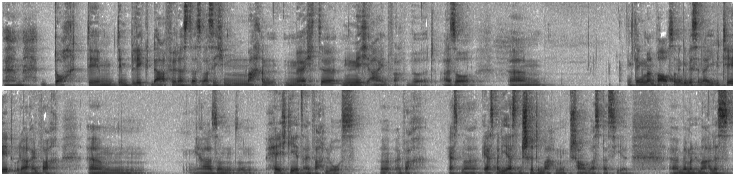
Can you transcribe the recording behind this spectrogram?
ähm, doch dem, dem Blick dafür, dass das, was ich machen möchte, nicht einfach wird. Also ähm, ich denke, man braucht so eine gewisse Naivität oder einfach ähm, ja, so ein, so ein, hey, ich gehe jetzt einfach los. Ja, einfach erstmal erst die ersten Schritte machen und schauen, was passiert. Ähm, wenn man immer alles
